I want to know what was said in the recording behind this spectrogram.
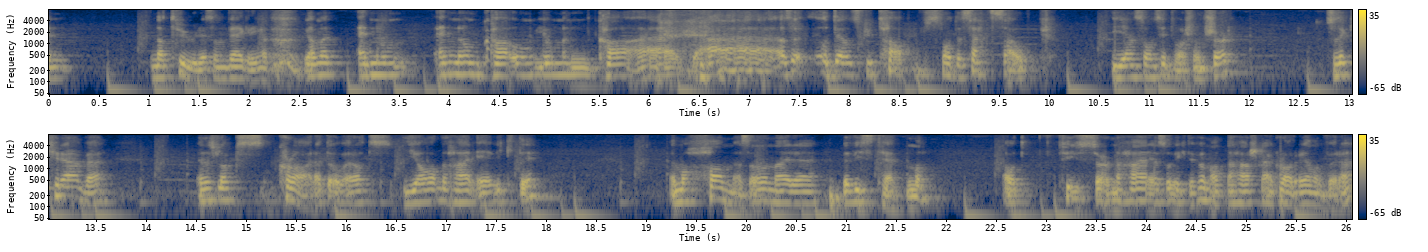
en naturlig sånn vegring. Ja, men enn om, hva om Jo, men hva er det altså, Og det å skulle ta, måte, sette seg opp i en sånn situasjon sjøl så det krever en slags klarhet over at ja, det her er viktig. En må ha med seg den der eh, bevisstheten da, av at fy søren, det her er så viktig for meg at det her skal jeg klare å gjennomføre.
